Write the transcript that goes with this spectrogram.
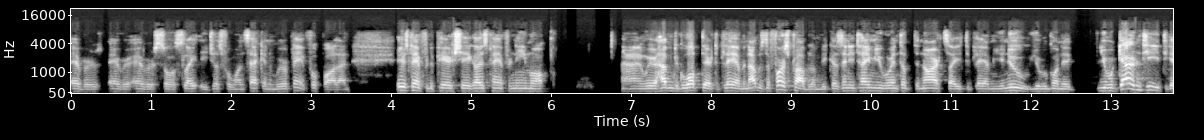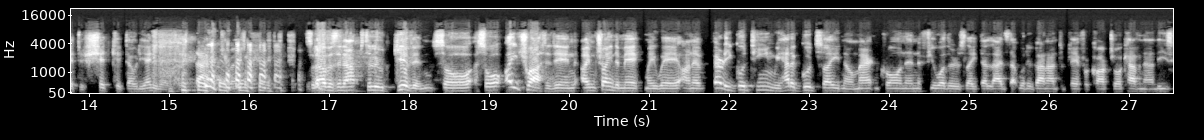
ever, ever, ever so slightly just for one second. We were playing football and he was playing for the Piarsaigh, I was playing for Nemo and we were having to go up there to play him, and that was the first problem because anytime you went up the north side to play him, you knew you were going to, you were guaranteed to get the shit kicked out of you anyway. right? so that was an absolute given. So, so I trotted in. I'm trying to make my way on a very good team. We had a good side now, Martin Cronin, and a few others like the lads that would have gone on to play for Cork, Joe Kavanagh. These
